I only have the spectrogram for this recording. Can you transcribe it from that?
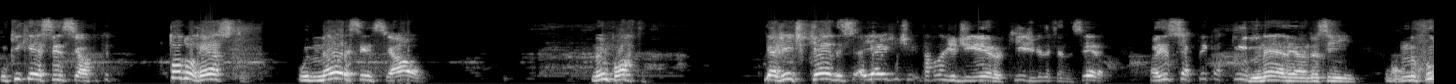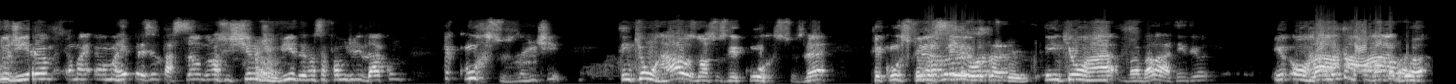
o que, que é essencial, porque todo o resto, o não essencial, não importa. E a gente quer, e aí a gente está falando de dinheiro aqui, de vida financeira, mas isso se aplica a tudo, né, Leandro? Assim, no fundo, o dinheiro é uma, é uma representação do nosso estilo de vida, da nossa forma de lidar com recursos. A gente tem que honrar os nossos recursos, né? Recursos financeiros. Tem que honrar. Vai, vai lá, tem que honrar a água,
